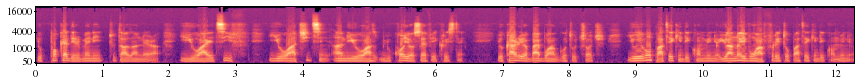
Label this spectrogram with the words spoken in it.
You pocket the remaining 2000 naira. You are a thief. You are cheating. And you are you call yourself a christian. You carry your bible and go to church. You even partake in the communion. You are not even afraid to partake in the communion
